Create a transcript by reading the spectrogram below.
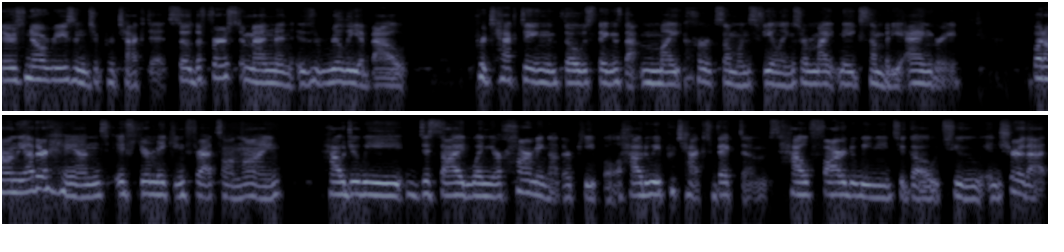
there's no reason to protect it. So the First Amendment is really about protecting those things that might hurt someone's feelings or might make somebody angry. But on the other hand, if you're making threats online, how do we decide when you're harming other people? How do we protect victims? How far do we need to go to ensure that?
